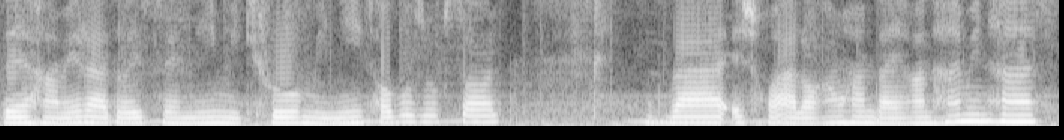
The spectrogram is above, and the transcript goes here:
به همه ردای سنی میکرو مینی تا بزرگسال. و عشق و علاقه هم, هم دقیقا همین هست.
